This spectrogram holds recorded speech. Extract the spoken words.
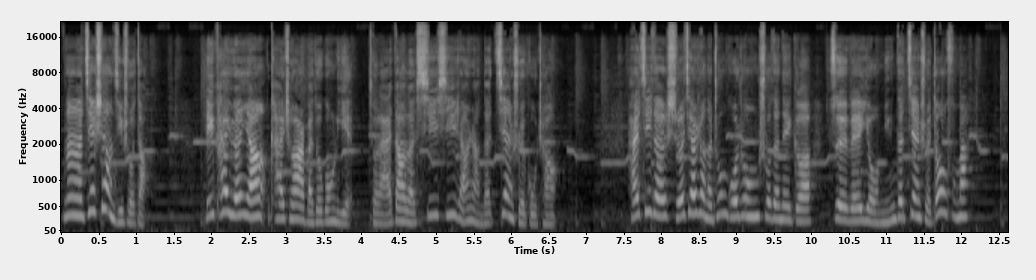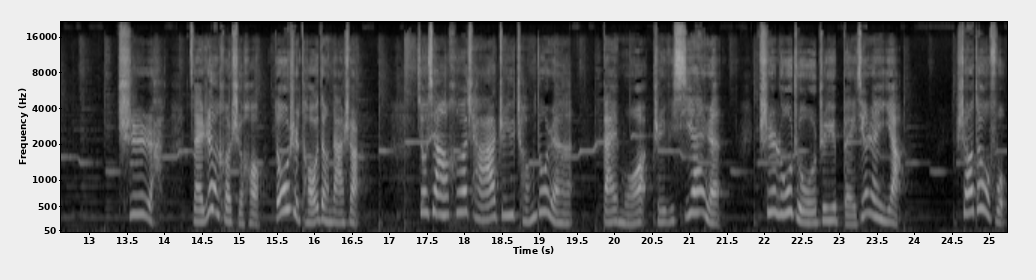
那接上集说到，离开元阳，开车二百多公里，就来到了熙熙攘攘的建水古城。还记得《舌尖上的中国》中说的那个最为有名的建水豆腐吗？吃啊，在任何时候都是头等大事儿。就像喝茶之于成都人，掰馍之于西安人。吃卤煮之于北京人一样，烧豆腐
